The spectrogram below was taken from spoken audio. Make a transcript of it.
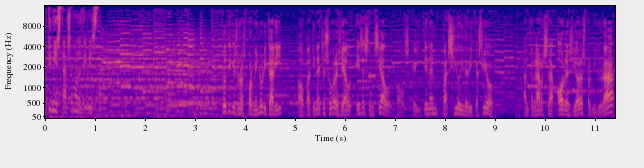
optimista, som molt optimista. Tot i que és un esport minoritari, el patinatge sobre gel és essencial pels que hi tenen passió i dedicació. Entrenar-se hores i hores per millorar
